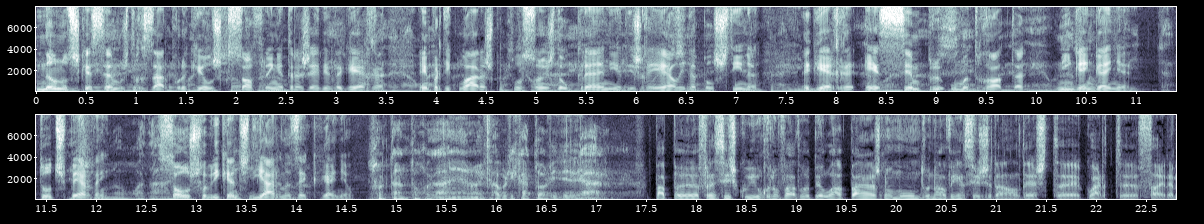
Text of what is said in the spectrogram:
Não nos esqueçamos de rezar por aqueles que sofrem a tragédia da guerra, em particular as populações da Ucrânia, de Israel e da Palestina. A guerra é sempre uma derrota. Ninguém ganha. Todos perdem. Só os fabricantes de armas é que ganham. Soltanto guadagnano i fabbricatori delle armi. Papa Francisco e o renovado apelo à paz no mundo na audiência geral desta quarta-feira.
